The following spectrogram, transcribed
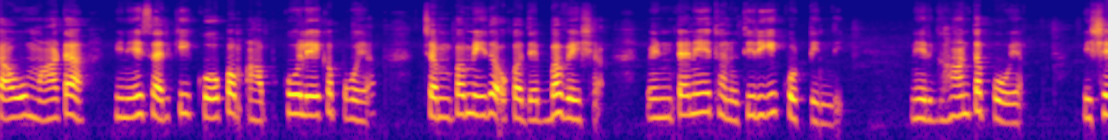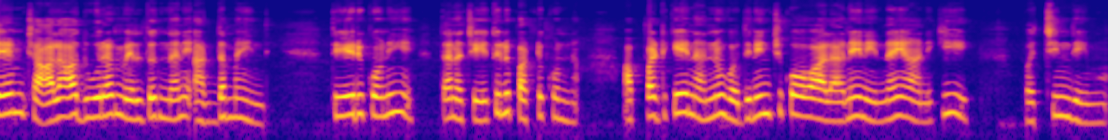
చావు మాట వినేసరికి కోపం ఆపుకోలేకపోయా. చెంప మీద ఒక దెబ్బ వేశా. వెంటనే తను తిరిగి కొట్టింది. నిర్ఘాంతపోయా. విషయం చాలా దూరం వెళ్తుందని అర్థమైంది. తేరుకొని తన చేతులు పట్టుకున్నా. అప్పటికే నన్ను వదిలించుకోవాలనే నిర్ణయానికి వచ్చిందేమో.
